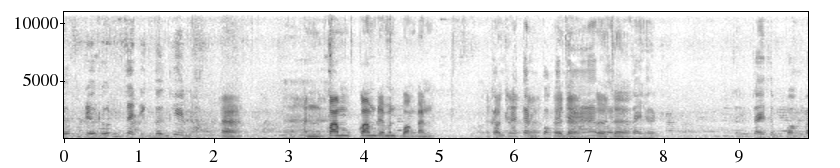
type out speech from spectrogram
เออเดี๋ยวโดนใส่ดิ่งเบิงเห็นเหรออ่าอันความความเดียวมันป้องกันเขากำกันปองกัอนเจอหาเออเจอไต่เถินใส่ขึ้นปองไป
